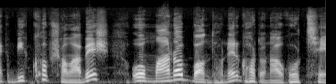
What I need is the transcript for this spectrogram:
এক বিক্ষোভ সমাবেশ ও মানববন্ধনের ঘটনাও ঘটছে।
